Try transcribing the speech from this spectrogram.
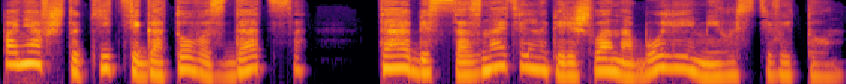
Поняв, что Китти готова сдаться, та бессознательно перешла на более милостивый тон.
